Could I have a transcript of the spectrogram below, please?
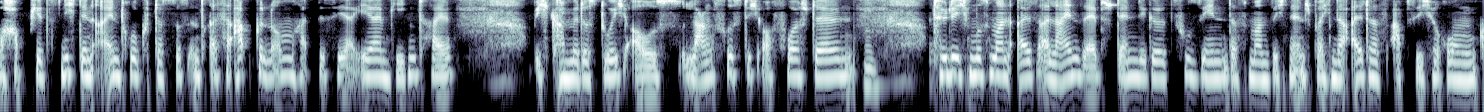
habe jetzt nicht den Eindruck, dass das Interesse abgenommen hat bisher, eher im Gegenteil. Ich kann mir das durchaus langfristig auch vorstellen. Hm. Natürlich muss man als Alleinselbstständige zusehen, dass man sich eine entsprechende Altersabsicherung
